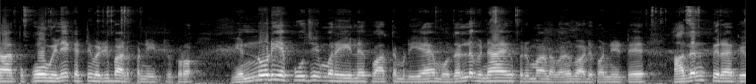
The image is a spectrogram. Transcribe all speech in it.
நான் இப்போ கோவிலே கட்டி வழிபாடு பண்ணிகிட்டு இருக்கிறோம். என்னுடைய பூஜை முறையில் பார்த்தபடிய முதல்ல விநாயகர் பெருமானை வழிபாடு பண்ணிட்டு அதன் பிறகு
